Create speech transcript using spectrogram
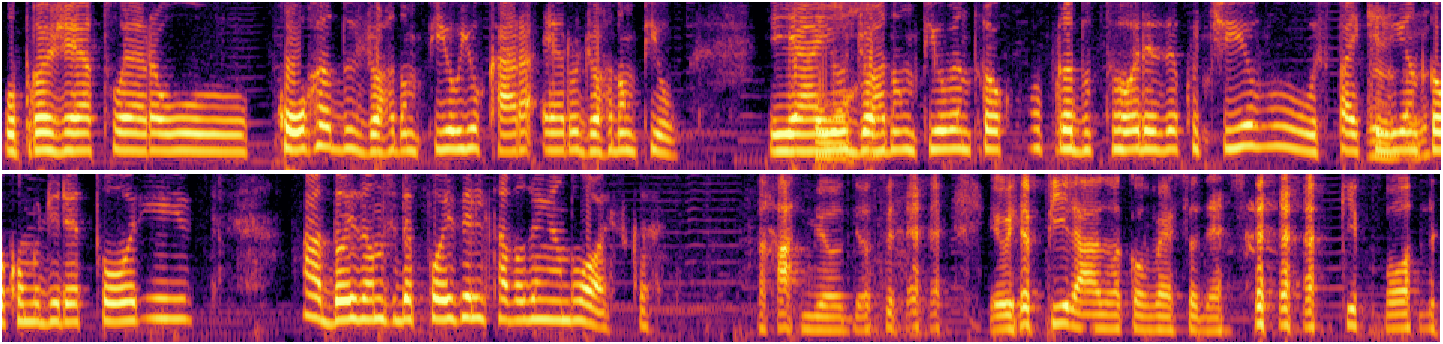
O projeto era o Corra do Jordan Peele e o cara era o Jordan Peele. E aí o Porra. Jordan Peele entrou como produtor executivo, o Spike Lee Uhum. entrou como diretor e ah, dois anos depois ele tava ganhando o Oscar. Ah, meu Deus. Eu ia pirar numa conversa dessa. que foda.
